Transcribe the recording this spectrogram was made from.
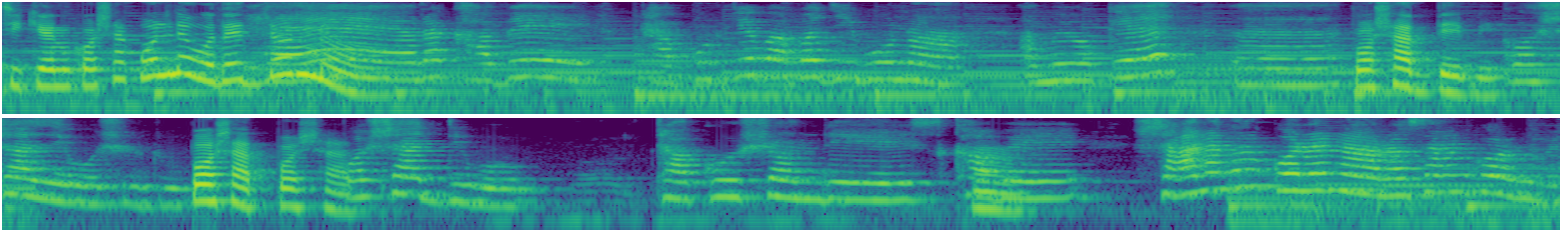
চিকেন কষা করলে ওদের জন্য? হ্যাঁ, ওরা খাবে। ঠাকুরকে বাবা দিব না। আমি ওকে প্রসাদ দেবে। কষা দেব শুধু। প্রসাদ প্রসাদ। প্রসাদ দিব। ঠাকুর সন্দেশ খাবে স্নান এখন করে না ওরা স্নান করবে।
